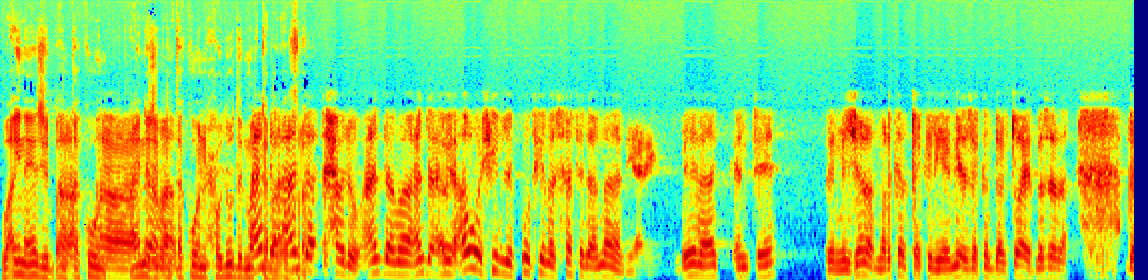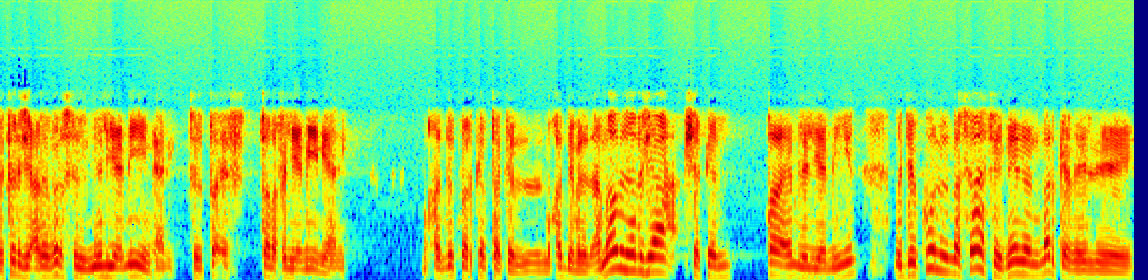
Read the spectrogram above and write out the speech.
وأين يجب أن آه. تكون آه. أين يجب أن تكون حدود المركبة عند الأخرى عند حلو عندما عند أول شيء بده يكون في مسافة أمان يعني بينك أنت من جنب مركبتك اليمين إذا كنت بدك توقف مثلا بدك ترجع ريفرس من اليمين يعني توقف الطرف اليمين يعني مقدمة مركبتك المقدمة للأمام نرجع بشكل قائم لليمين بده يكون المسافة بين المركبة اللي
